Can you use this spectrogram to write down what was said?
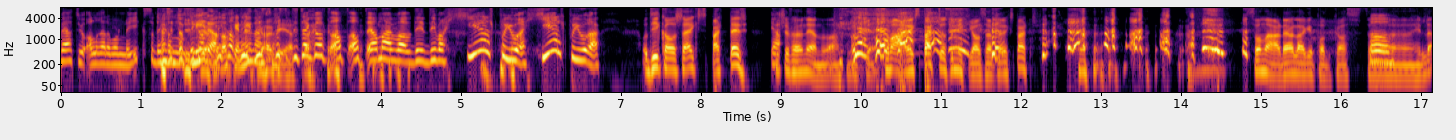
vet jo allerede hvordan det gikk. Så de kan, sitter og de tenker at, at, at ja, nei, de, de var helt på jordet. Helt på jordet. Og de kaller seg eksperter! Ja. Bortsett fra hun ene, da, som, ikke, som er ekspert, og som ikke kaller seg for ekspert. sånn er det å lage podkast, Hilde.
